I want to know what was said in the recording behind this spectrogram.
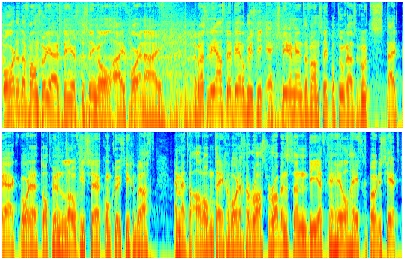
We hoorden daarvan zojuist de eerste single Eye for an Eye. De Braziliaanse wereldmuziek-experimenten van Sepultura's roots-tijdperk... worden tot hun logische conclusie gebracht. En met de alomtegenwoordige Ross Robinson... die het geheel heeft geproduceerd...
